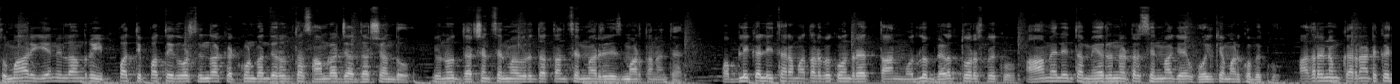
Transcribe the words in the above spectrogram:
ಸುಮಾರು ಏನಿಲ್ಲ ಅಂದ್ರು ಇಪ್ಪತ್ತು ಇಪ್ಪತ್ತೈದು ವರ್ಷದಿಂದ ಕಟ್ಕೊಂಡು ಬಂದಿರುವಂತ ಸಾಮ್ರಾಜ್ಯ ದರ್ಶನ್ದು. ಇವನು ದರ್ಶನ್ ಸಿನಿಮಾ ವಿರುದ್ಧ ತನ್ನ ಸಿನಿಮಾ ರಿಲೀಸ್ ಮಾಡ್ತಾನಂತೆ. ಪಬ್ಲಿಕಲ್ಲಿ ಈ ಥರ ಮಾತಾಡಬೇಕು ಅಂದರೆ ತಾನು ಮೊದಲು ಬೆಳಕು ತೋರಿಸ್ಬೇಕು. ಆಮೇಲೆ ಇಂಥ ಮೇರು ನಟರ ಸಿನಿಮಾಗೆ ಹೋಲಿಕೆ ಮಾಡ್ಕೋಬೇಕು. ಆದರೆ ನಮ್ಮ ಕರ್ನಾಟಕದ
